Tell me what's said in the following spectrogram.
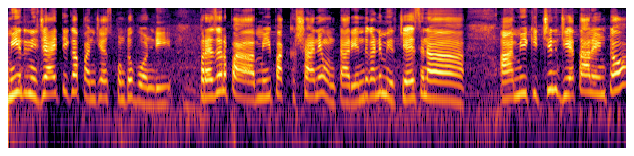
మీరు నిజాయితీగా పనిచేసుకుంటూ పోండి. ప్రజలు ప- మీ పక్షానే ఉంటారు. ఎందుకంటే మీరు చేసిన ఆ మీకు ఇచ్చిన జీతాలేంటో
